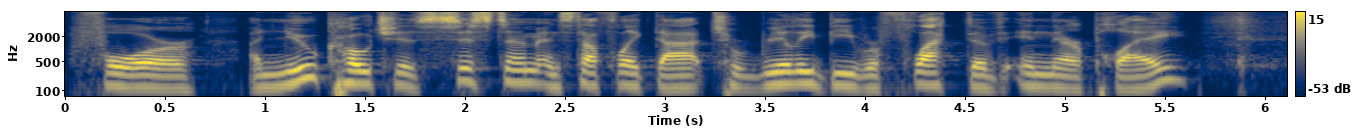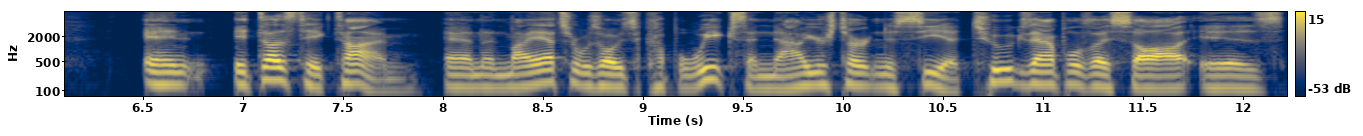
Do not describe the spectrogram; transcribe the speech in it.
for a new coach's system and stuff like that to really be reflective in their play? And it does take time. And my answer was always a couple weeks. And now you're starting to see it. Two examples I saw is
